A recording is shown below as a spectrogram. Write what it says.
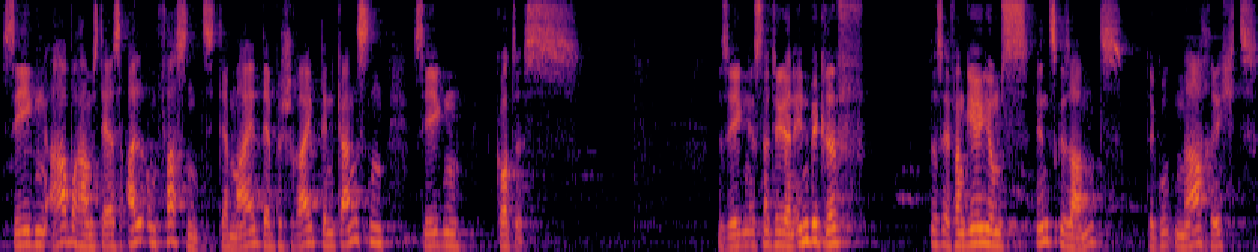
Segen Abrahams. Der ist allumfassend. Der, meint, der beschreibt den ganzen Segen Gottes. Der Segen ist natürlich ein Inbegriff des Evangeliums insgesamt, der guten Nachricht.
